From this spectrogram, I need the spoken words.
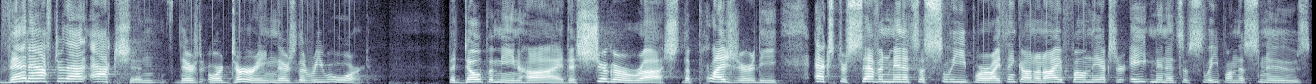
Then, after that action, there's, or during, there's the reward the dopamine high, the sugar rush, the pleasure, the extra seven minutes of sleep, or I think on an iPhone, the extra eight minutes of sleep on the snooze.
